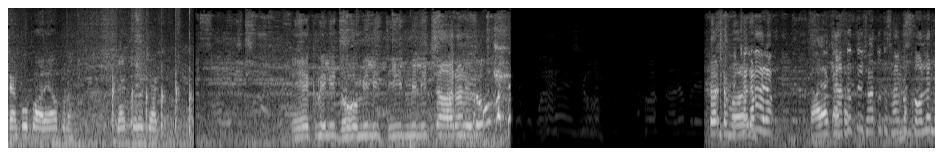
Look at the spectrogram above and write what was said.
टेंपू पा लिया अपना। चेक करो चेक एक मिली दो मिली तीन मिली चार आने दो। कट मार ਦੋ ਕੱਟ ਮਾਰ काला छत ते छत ते साइमन कॉलन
